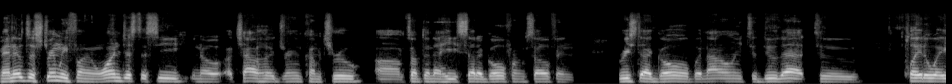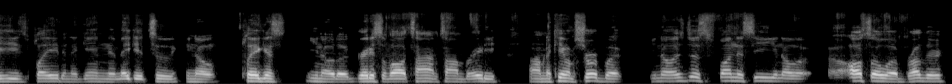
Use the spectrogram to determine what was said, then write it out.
Man, it was extremely fun. One, just to see, you know, a childhood dream come true, um, something that he set a goal for himself and reached that goal. But not only to do that, to play the way he's played, and again to make it to, you know, play against, you know, the greatest of all time, Tom Brady. Um, they came up short, but you know, it's just fun to see, you know, also a brother,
